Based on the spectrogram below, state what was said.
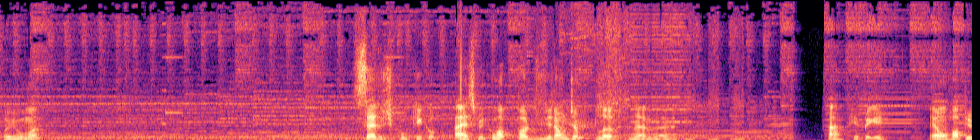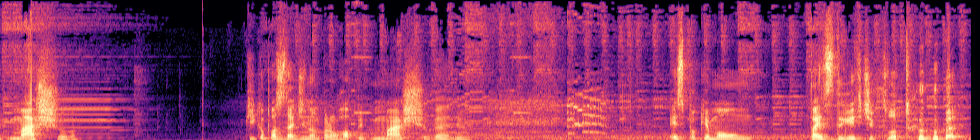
Foi uma. Sério, tipo, o que que eu... Ah, se bem que o Hop pode virar um Jump Bluff, né, velho? Ah, ok, peguei. É um Hop macho. O que que eu posso dar de nome para um Hop macho, velho? Esse Pokémon faz drift e flutua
